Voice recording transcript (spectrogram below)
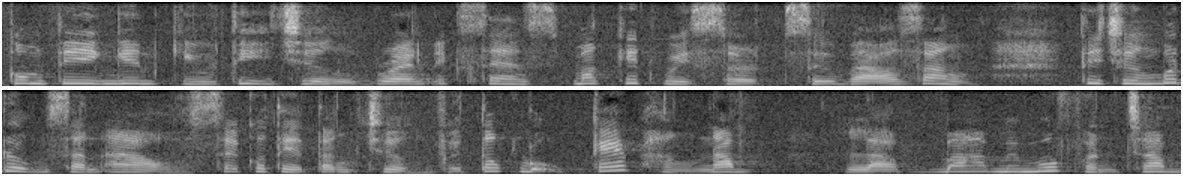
Công ty nghiên cứu thị trường Brand Exchange Market Research dự báo rằng thị trường bất động sản ảo sẽ có thể tăng trưởng với tốc độ kép hàng năm là 31%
